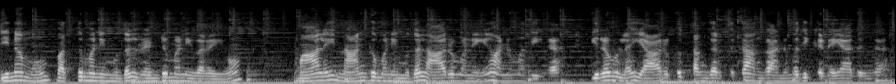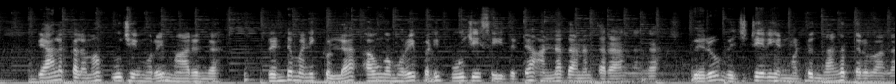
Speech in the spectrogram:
தினமும் பத்து மணி முதல் ரெண்டு மணி வரையும் மாலை நான்கு மணி முதல் ஆறு மணியும் அனுமதிங்க. இரவுல யாருக்கும் தங்கறதுக்கு அங்க அனுமதி கிடையாதுங்க. வியாழக்கிழமை பூஜை முறை மாறுங்க. ரெண்டு மணிக்குள்ள அவங்க முறைப்படி பூஜை செய்துட்டு அன்னதானம் தராங்கங்க. வெறும் வெஜிடேரியன் மட்டும்தாங்க தருவாங்க.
